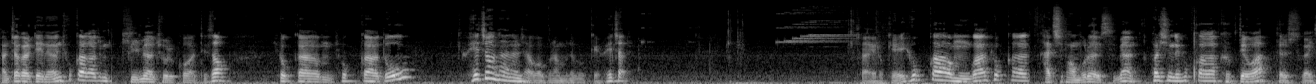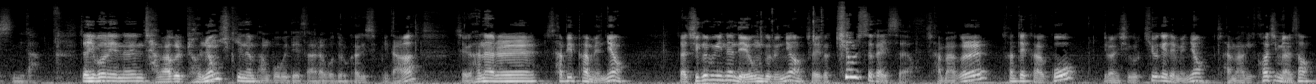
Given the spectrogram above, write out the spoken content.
반짝할 때는 효과가 좀 길면 좋을 것 같아서 효과, 효과도 회전하는 작업을 한번 해볼게요. 회전. 자, 이렇게 효과음과 효과가 같이 버무려 있으면 훨씬 더 효과가 극대화 될 수가 있습니다. 자, 이번에는 자막을 변형시키는 방법에 대해서 알아보도록 하겠습니다. 제가 하나를 삽입하면요. 자, 지금 있는 내용들은요, 저희가 키울 수가 있어요. 자막을 선택하고 이런 식으로 키우게 되면요, 자막이 커지면서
